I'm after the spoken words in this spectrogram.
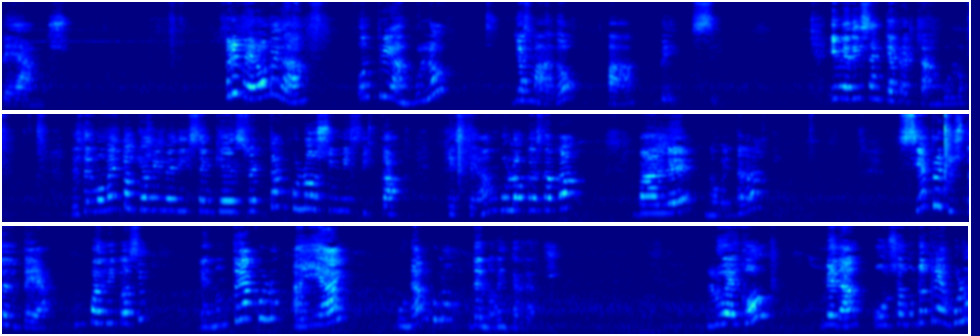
Veamos. Primero me dan un triángulo llamado ABC. Y me dicen que es rectángulo. Desde el momento que a mí me dicen que es rectángulo, significa que este ángulo que está acá vale 90 grados. Siempre que usted vea un cuadrito así, en un triángulo, ahí hay un ángulo de 90 grados. Luego me dan un segundo triángulo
